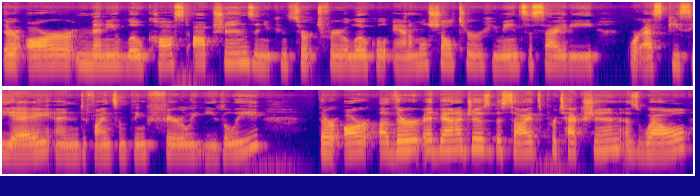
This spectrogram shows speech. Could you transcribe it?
there are many low cost options, and you can search for your local animal shelter, humane society, or SPCA and find something fairly easily. There are other advantages besides protection as well.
